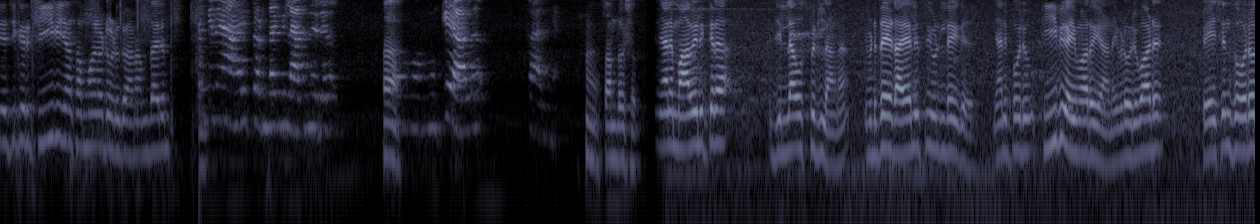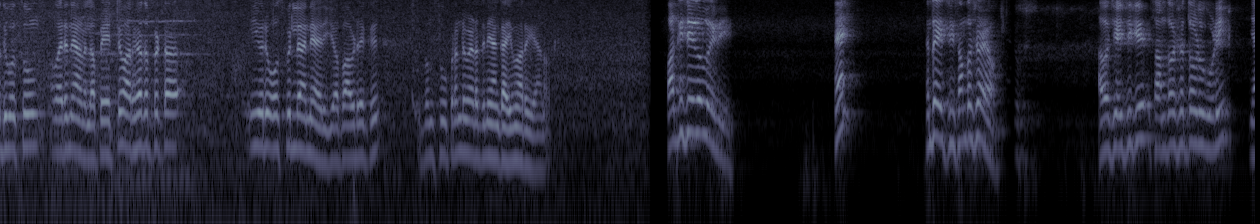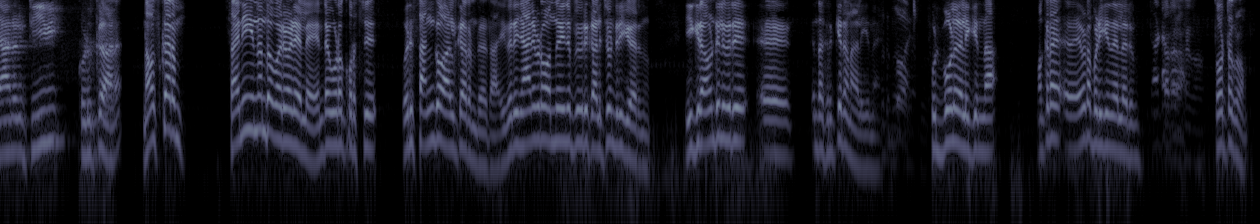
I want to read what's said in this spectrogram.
ചേച്ചിക്ക് ഒരു T V ഞാൻ സമ്മാനമായിട്ട് കൊടുക്കുകയാണ്. എന്തായാലും ഇങ്ങനെ ആയിട്ടുണ്ടെങ്കിൽ അതിനൊരു ആ. മുഖ്യ ആൾ സാനിയ സന്തോഷം. ഞാൻ മാവേലിക്കര ജില്ലാ ഹോസ്പിറ്റലാണ് ഇവിടുത്തെ ഡയാലിസിസ് യൂണിറ്റിലേക്ക് ഞാനിപ്പോൾ ഒരു ടി വി കൈമാറുകയാണ്. ഇവിടെ ഒരുപാട് പേഷ്യൻസ് ഓരോ ദിവസവും വരുന്നതാണല്ലോ. അപ്പോൾ ഏറ്റവും അർഹതപ്പെട്ട ഈ ഒരു ഹോസ്പിറ്റൽ തന്നെയായിരിക്കും. അപ്പോൾ അവിടേക്ക് ഇപ്പം സൂപ്രണ്ട് മേഡത്തിന് ഞാൻ കൈമാറുകയാണ്. ബാക്കി ചെയ്തോളൂ ഇനി. ഏ? എന്താ ചേച്ചി? സന്തോഷമായോ? അപ്പോൾ ചേച്ചിക്ക് സന്തോഷത്തോടു കൂടി ഞാനൊരു ടി വി കൊടുക്കുകയാണ്. നമസ്കാരം. സനി ഇന്നെന്തോ പരിപാടിയല്ലേ? എന്റെ കൂടെ കുറച്ച് ഒരു സംഘം ആൾക്കാരുണ്ട് കേട്ടാ. ഇവർ ഞാനിവിടെ വന്നു കഴിഞ്ഞപ്പോൾ ഇവർ കളിച്ചുകൊണ്ടിരിക്കുമായിരുന്നു ഈ ഗ്രൗണ്ടിൽ ഇവർ എന്താ ക്രിക്കറ്റ് ക്രിക്കറ്റാണ് കളിക്കുന്നത് ഫുട്ബോൾ കളിക്കുന്ന മക്കളെ എവിടെ പഠിക്കുന്ന എല്ലാവരും? തോട്ടക്കുളം.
